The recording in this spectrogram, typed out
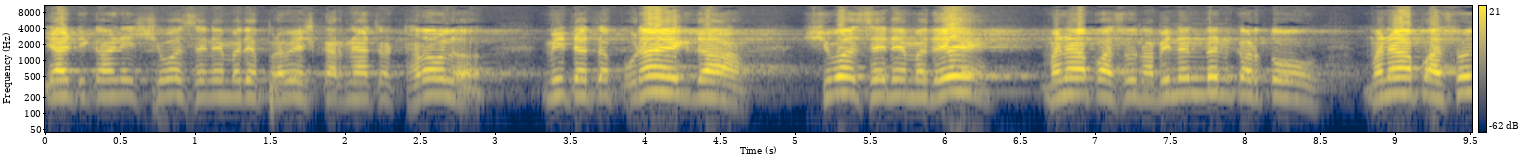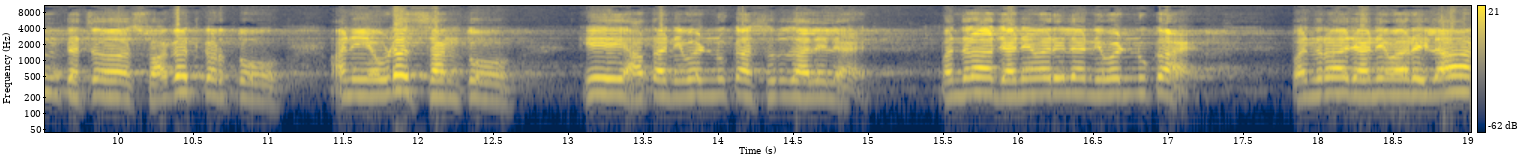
या ठिकाणी शिवसेनेमध्ये प्रवेश करण्याचं ठरवलं. मी त्याचं पुन्हा एकदा शिवसेनेमध्ये मनापासून अभिनंदन करतो. मनापासून त्याचं स्वागत करतो. आणि एवढंच सांगतो की आता निवडणुका सुरू झालेल्या आहेत. पंधरा जानेवारीला निवडणुका आहे पंधरा जानेवारीला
